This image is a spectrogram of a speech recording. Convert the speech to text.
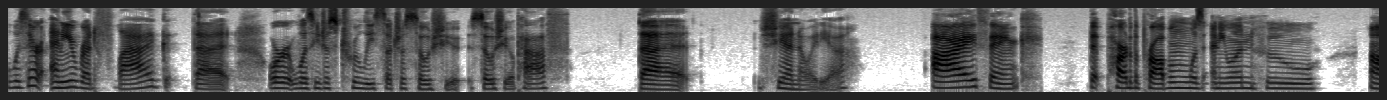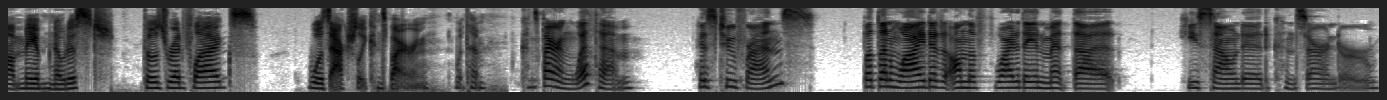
was there any red flag that or was he just truly such a soci- sociopath that she had no idea. I think that part of the problem was anyone who um, may have noticed those red flags was actually conspiring with him. Conspiring with him, his two friends. But then why did on the why did they admit that he sounded concerned or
